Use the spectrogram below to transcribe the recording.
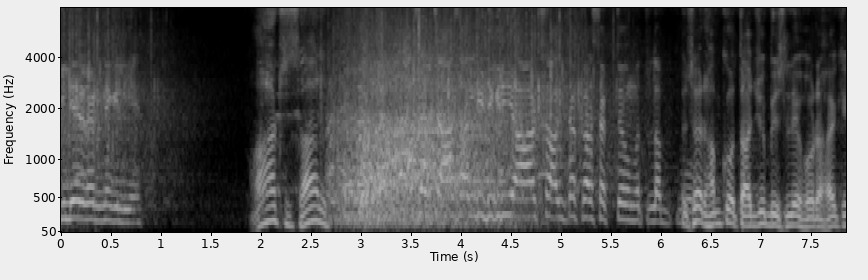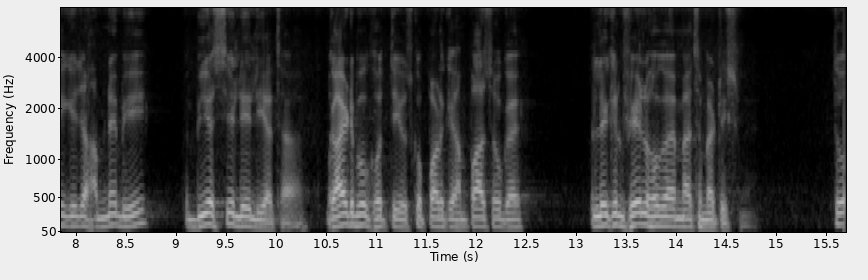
क्लियर करने के लिए। आठ साल? हाँ सर चार साल की डिग्री आठ साल तक कर सकते हो मतलब सर हमको ताजुब इसलिए हो रहा है क्योंकि जब हमने भी बीएससी ले लिया था गाइड बुक होती है उसको पढ़ के हम पास हो गए लेकिन फेल हो गए मैथमेटिक्स में। तो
